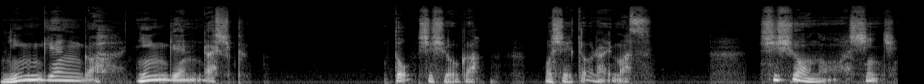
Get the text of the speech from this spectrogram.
人間が人間らしくと師匠が教えておられます。師匠の信心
